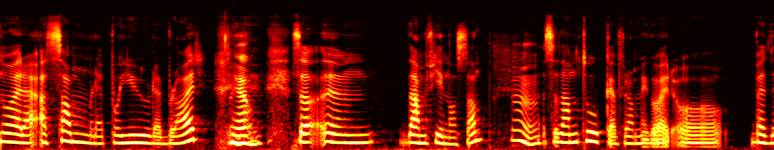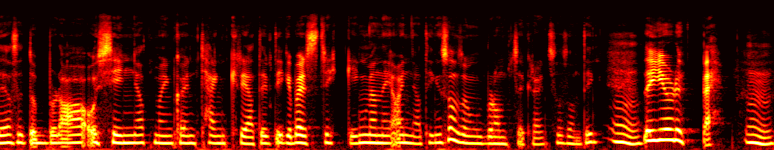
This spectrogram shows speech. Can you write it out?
Nå har jeg, jeg samler på juleblader. Ja. så um, de fineste. Mm. Så de tok jeg fram i går. Og bare det å sitte og bla og kjenne at man kan tenke kreativt, ikke bare strikking, men i andre ting, sånn som blomsterkrans og sånne ting, Mm. det hjelper. Mm.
